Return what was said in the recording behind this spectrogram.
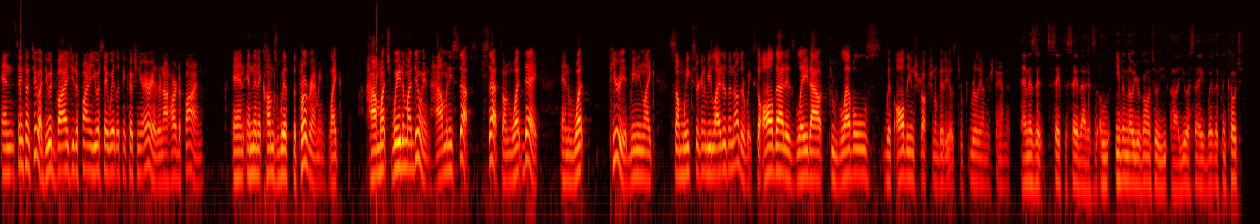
And same time too, I do advise you to find a USA weightlifting coach in your area. They're not hard to find. And, and then it comes with the programming, like how much weight am I doing? How many steps, sets on what day? And what period, meaning like some weeks are going to be lighter than other weeks. So all that is laid out through levels with all the instructional videos to really understand it. And is it safe to say that it's even though you're going to a uh, USA weightlifting coach,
